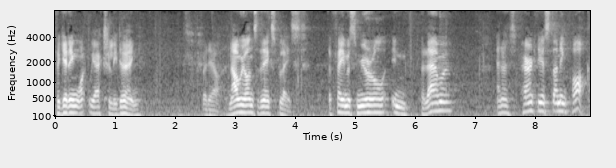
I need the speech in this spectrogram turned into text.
forgetting what we're actually doing. But yeah, now we're on to the next place. The famous mural in Palermo, and it's apparently a stunning park.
